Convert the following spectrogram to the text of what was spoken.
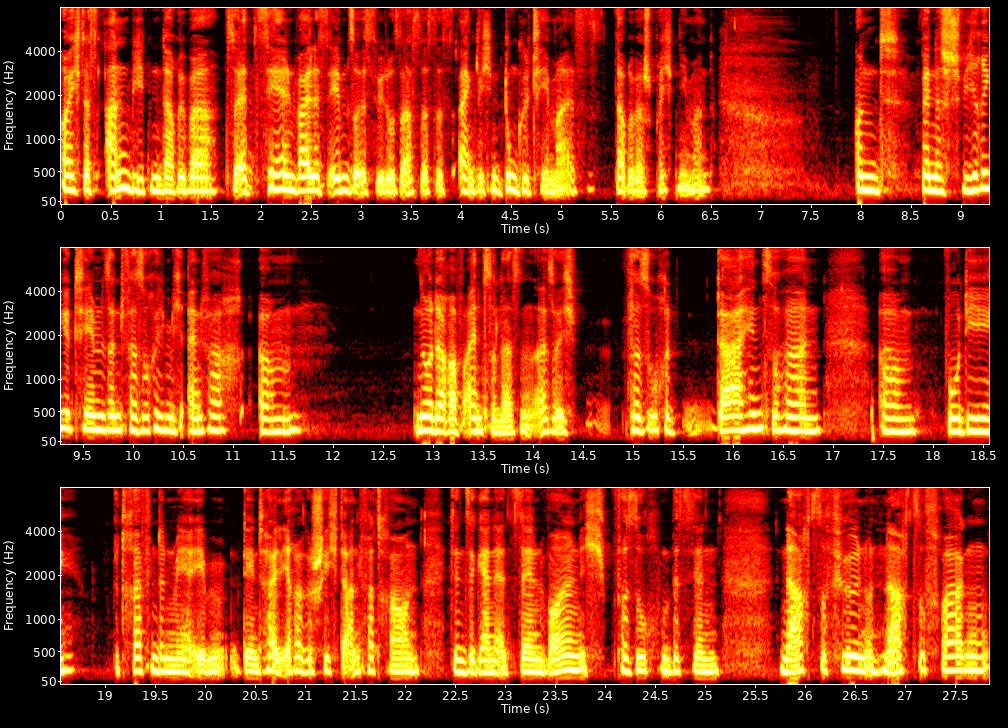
euch das anbieten, darüber zu erzählen, weil es eben so ist, wie du sagst, dass es eigentlich ein Dunkelthema ist. Darüber spricht niemand. Und wenn es schwierige Themen sind, versuche ich mich einfach ähm, nur darauf einzulassen. Also ich versuche da hinzuhören, ähm, wo die Betreffenden mir eben den Teil ihrer Geschichte anvertrauen, den sie gerne erzählen wollen. Ich versuche ein bisschen nachzufühlen und nachzufragen.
